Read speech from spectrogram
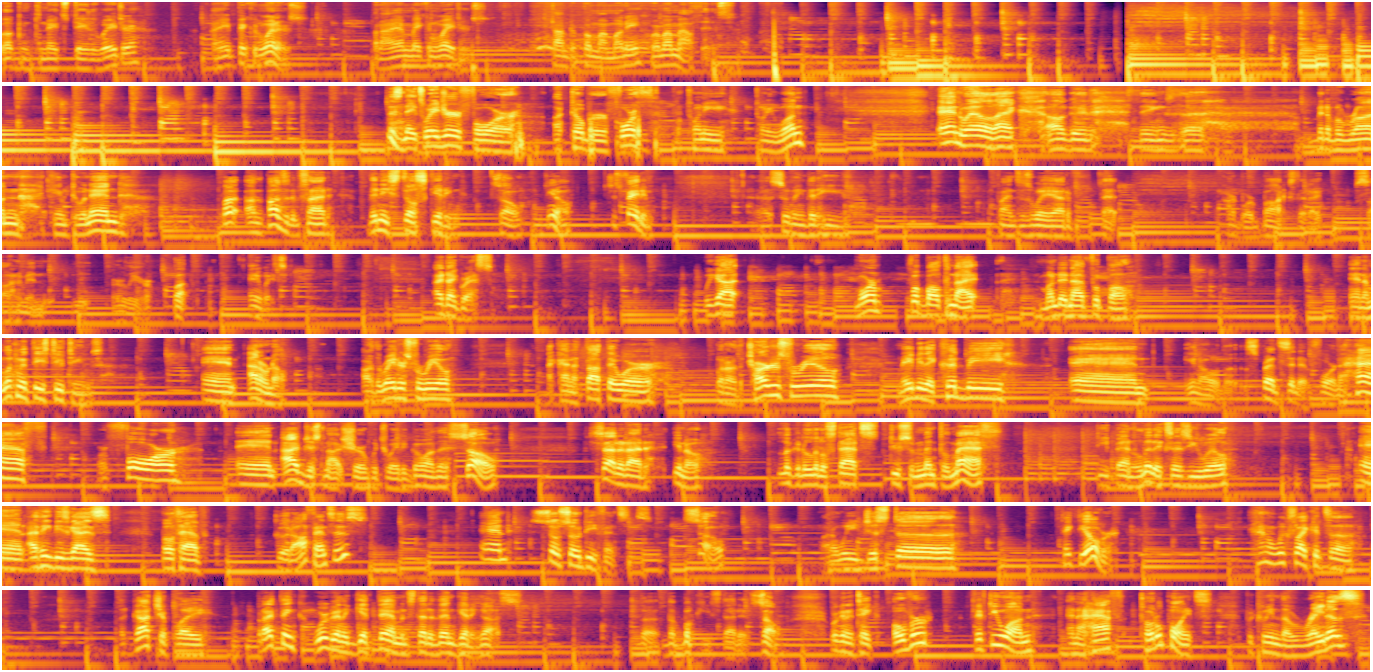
Welcome to Nate's Daily Wager. I ain't picking winners, but I am making wagers. Time to put my money where my mouth is. This is Nate's Wager for October 4th, 2021. And well, like all good things, the bit of a run came to an end. But on the positive side, Vinny's still skidding. So, you know, just fade him. Uh, assuming that he finds his way out of that cardboard box that I saw him in earlier. But, anyways, I digress. We got more football tonight, Monday Night Football. And I'm looking at these two teams. And I don't know. Are the Raiders for real? I kind of thought they were, but are the Chargers for real? Maybe they could be. And, you know, the spread's sitting at four and a half or four. And I'm just not sure which way to go on this. So, I decided I'd, you know, look at a little stats, do some mental math, deep analytics, as you will. And I think these guys both have good offenses and so so defenses. So, why don't we just uh, take the over? Kind of looks like it's a, a gotcha play, but I think we're going to get them instead of them getting us. The, the bookies, that is. So, we're going to take over 51 and a half total points between the Raiders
